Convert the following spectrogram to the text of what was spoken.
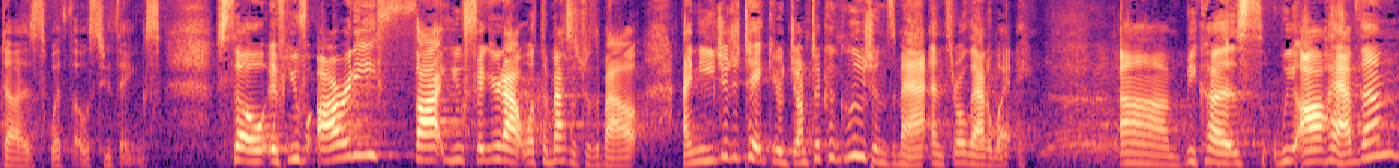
does with those two things. So if you've already thought you figured out what the message was about, I need you to take your jump to conclusions mat and throw that away. Um, because we all have them,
